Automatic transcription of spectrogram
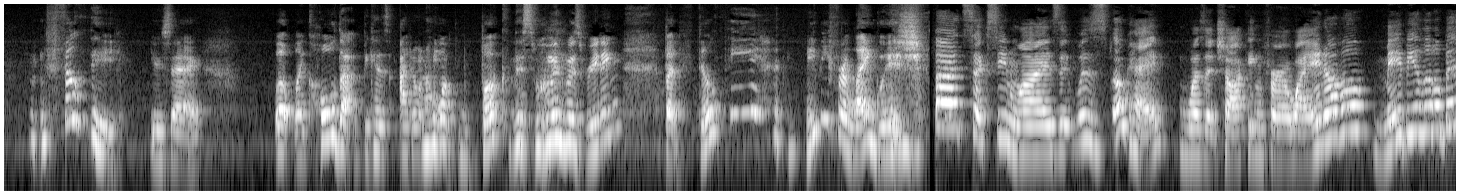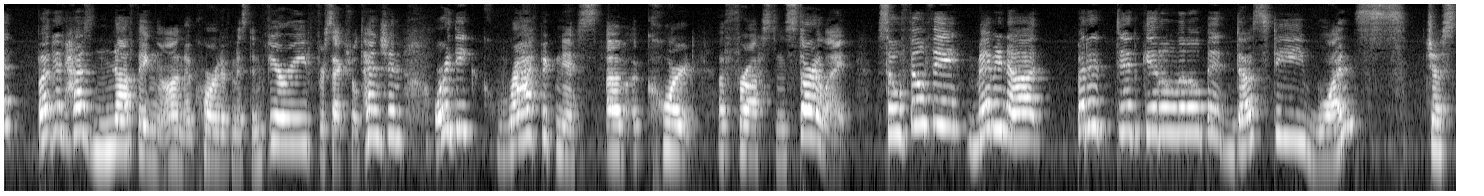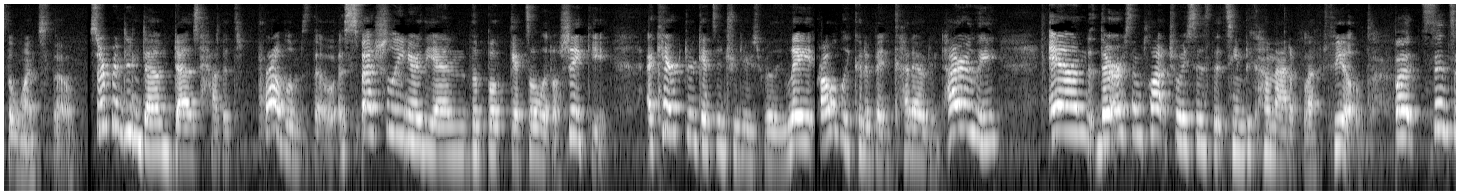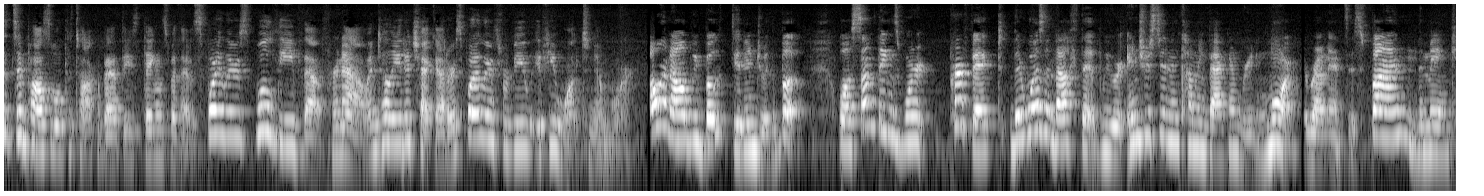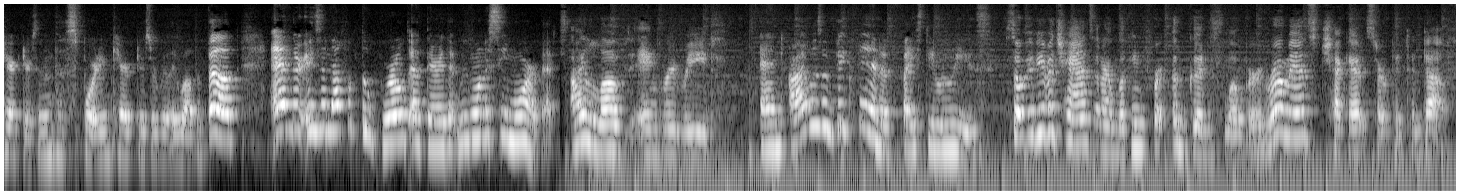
Filthy, you say. well, like hold up because I don't know what book this woman was reading, but filthy? Maybe for language. But sex scene wise, it was okay. Was it shocking for a YA novel? Maybe a little bit. But it has nothing on A Court of Mist and Fury for sexual tension or the graphicness of A Court of Frost and Starlight. So filthy? Maybe not. But it did get a little bit dusty once. Just the once, though. Serpent and Dove does have its problems, though. Especially near the end, the book gets a little shaky. A character gets introduced really late, probably could have been cut out entirely, and there are some plot choices that seem to come out of left field. But since it's impossible to talk about these things without spoilers, we'll leave that for now and tell you to check out our spoilers review if you want to know more. All in all, we both did enjoy the book. While some things weren't perfect, there was enough that we were interested in coming back and reading more. The romance is fun, the main characters and the supporting characters are really well developed, and there is enough of the world out there that we want to see more of it. I loved Angry Reid. And I was a big fan of Feisty Louise. So if you have a chance and are looking for a good slow burn romance, check out Serpent and Dove.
